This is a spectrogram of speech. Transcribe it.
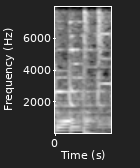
Música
